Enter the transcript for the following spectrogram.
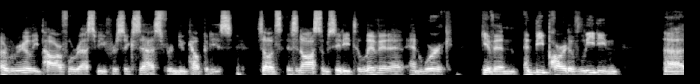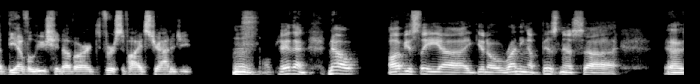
a really powerful recipe for success for new companies. So it's it's an awesome city to live in and work, given and be part of leading uh, the evolution of our diversified strategy. Mm, okay, then. Now, obviously, uh, you know, running a business, uh,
